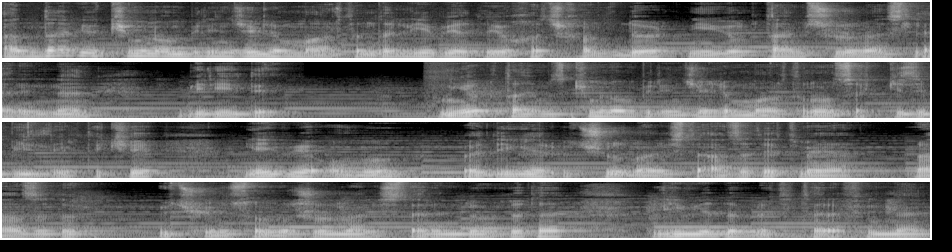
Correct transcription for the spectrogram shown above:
Addario 2011-ci ilin martında Liviyada yoxa çıxan 4 New York Times jurnalistlərindən biri idi. New York Times 2011-ci ilin martın 18-i bildirdi ki, Liviya onu və digər 3 jurnalisti azad etməyə razıdır. 3 gün sonra jurnalistlərin 4-ü də Liviya dövləti tərəfindən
